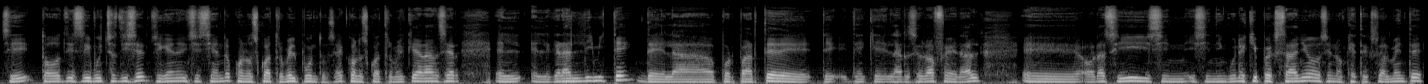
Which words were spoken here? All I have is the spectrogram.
¿sí? Todos dicen, muchos dicen, siguen insistiendo con los 4.000 puntos. ¿eh? Con los 4.000 que van a ser el, el gran límite de la por parte de, que la Reserva Federal ahora sí y sin, y sin ningún equipo extraño, sino que textualmente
